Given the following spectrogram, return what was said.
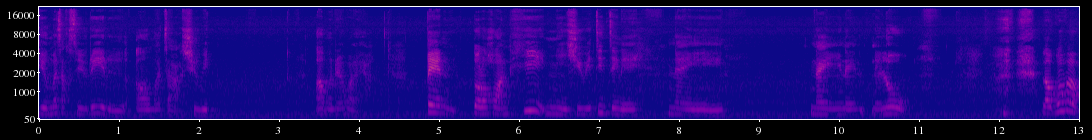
ยืมมาจากซีรีส์หรือเอามาจากชีวิต เอามาเรียกว่าอะไรอะเป็นตัวละครที่มีชีวิตจริงๆในในในในในโลก เราก็แบบ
